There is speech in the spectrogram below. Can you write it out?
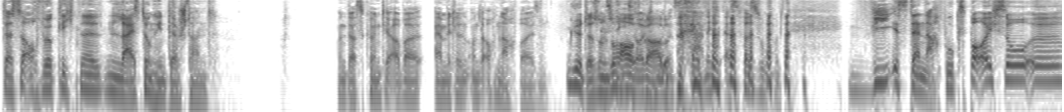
dass da auch wirklich eine, eine Leistung hinterstand. Und das könnt ihr aber ermitteln und auch nachweisen. Ja, das ist unsere Deswegen Aufgabe. Sollte man es gar nicht erst versuchen. Wie ist der Nachwuchs bei euch so? Äh,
